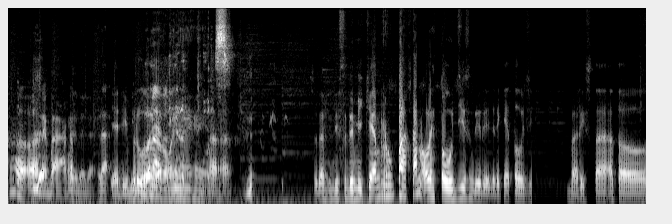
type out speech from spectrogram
oh, aneh banget. Udah, udah, udah. Jadi Di bola lah ya. pokoknya. Heeh. Sudah disedemikian rupakan oleh Toji sendiri. Jadi kayak Toji barista atau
